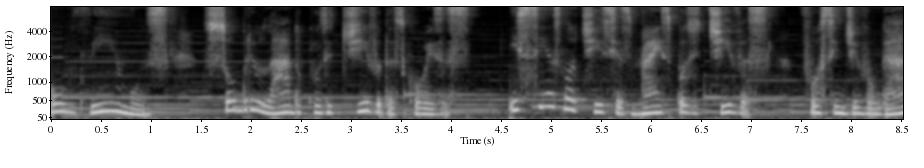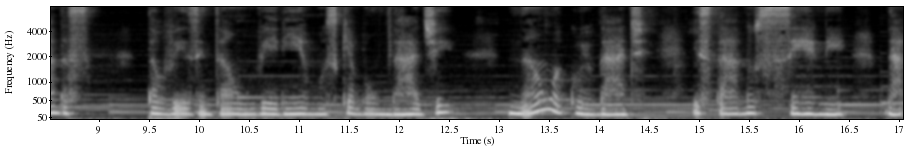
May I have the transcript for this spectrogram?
ouvimos sobre o lado positivo das coisas. E se as notícias mais positivas fossem divulgadas, talvez então veríamos que a bondade, não a crueldade, está no cerne da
